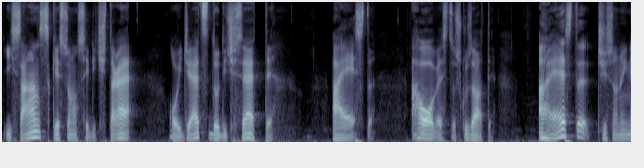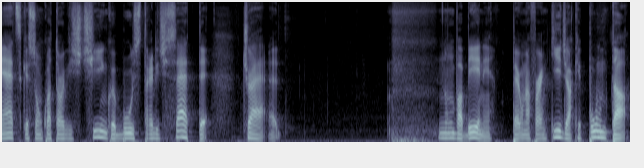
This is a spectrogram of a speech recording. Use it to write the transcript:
i Suns che sono 16-3 o i Jets 12-7 a est, a ovest, scusate. A est ci sono i Nets che sono 14-5, Bulls 13-7, cioè eh, non va bene per una franchigia che punta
